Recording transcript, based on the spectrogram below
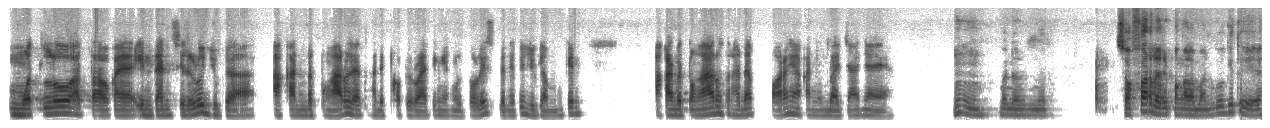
mood lu atau kayak intensi lu juga akan berpengaruh ya terhadap copywriting yang lu tulis dan itu juga mungkin akan berpengaruh terhadap orang yang akan membacanya ya Mm-mm, bener-bener. So far dari pengalaman gue gitu ya,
